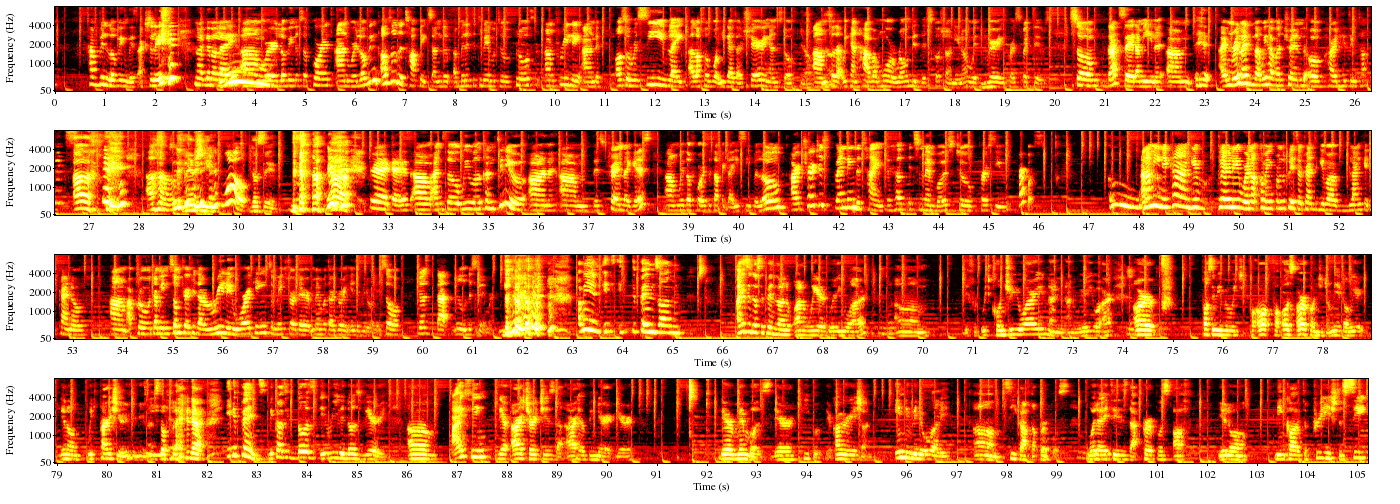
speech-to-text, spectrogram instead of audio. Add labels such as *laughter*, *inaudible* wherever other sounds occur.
have been loving this actually. *laughs* Not gonna lie. Um, we're loving the support and we're loving also the topics and the ability to be able to flow th- um, freely and also receive like a lot of what you guys are sharing and stuff. Yeah. um, yeah. so that we can have a more rounded discussion, you know, with Mhm. varying perspectives. So that said, I mean, um, *laughs* I'm realizing that we have a trend of hard hitting topics. Ah, *laughs* um. *laughs* Whoa. just say it. right, guys. Um, and so we will continue on um, this trend, I guess. Um, with of course the topic that you see below. Our church is spending the time to help its members to pursue purpose. Ooh. And I mean, you can't give clearly. We're not coming from the place of trying to give a blanket kind of um, approach. I mean, some churches are really working to make sure their members are growing individually. So just that little disclaimer. *laughs* I mean, it, it depends on. I guess it just depends on on where where you are, um, if, which country you are in, and, and where you are, Mhm. or pff, possibly even which for our, for us our country Jamaica, where you know which parish you're living in and stuff *laughs* like that. It depends because it does it really does vary. Um, I think there are churches that are helping their their their members, their people, their congregation individually um, seek after purpose. Whether it is that purpose of, you know, being called to preach, to sing,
